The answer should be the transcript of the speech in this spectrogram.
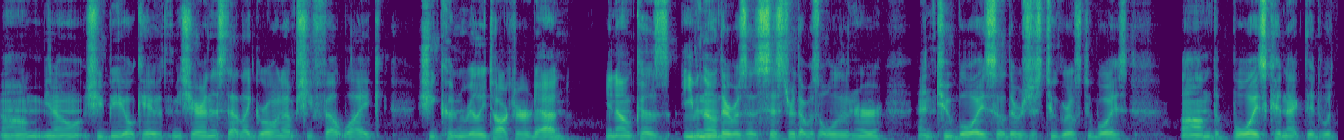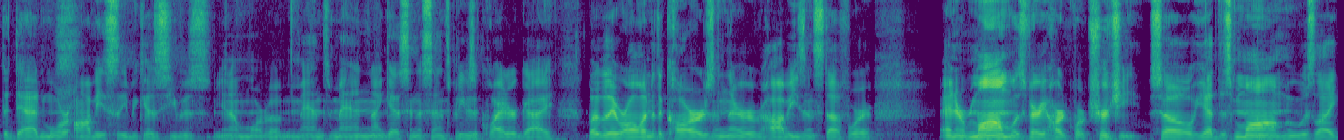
um, you know, she'd be okay with me sharing this. That like growing up, she felt like she couldn't really talk to her dad, you know, because even though there was a sister that was older than her and two boys, so there was just two girls, two boys. Um, the boys connected with the dad more obviously because he was, you know, more of a man's man, I guess, in a sense. But he was a quieter guy. But they were all into the cars and their hobbies and stuff. Where, and her mom was very hardcore churchy. So he had this mom who was like,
